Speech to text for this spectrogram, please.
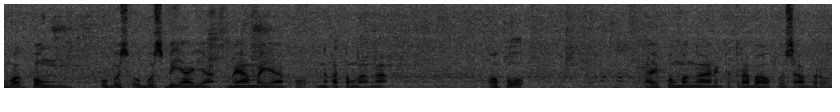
Huwag pong ubos-ubos biyaya, maya-maya po, nakatunga nga. Opo, tayo pong mga nagtatrabaho po sa abroad,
